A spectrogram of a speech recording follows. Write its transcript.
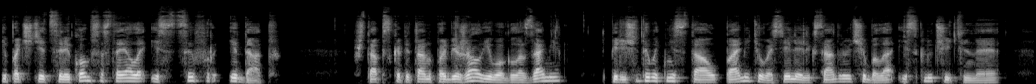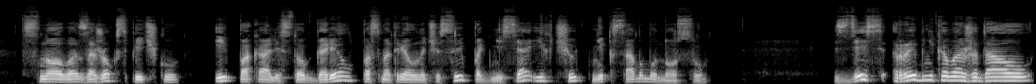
и почти целиком состояло из цифр и дат. Штабс-капитан пробежал его глазами, Пересчитывать не стал, память у Василия Александровича была исключительная. Снова зажег спичку и, пока листок горел, посмотрел на часы, поднеся их чуть не к самому носу. Здесь Рыбникова ожидал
